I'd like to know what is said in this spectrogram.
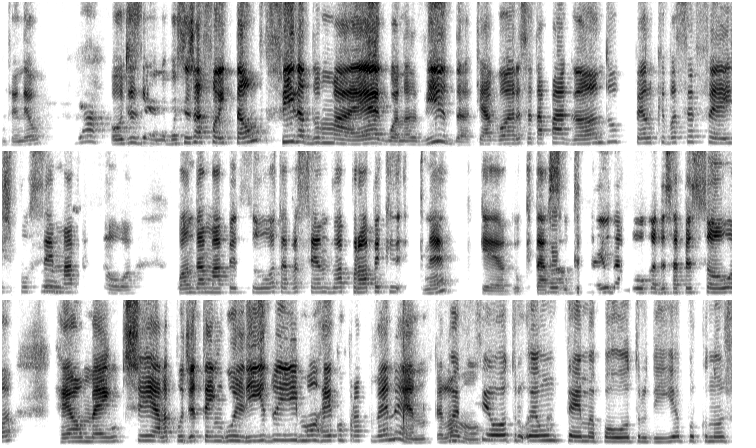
Entendeu? Yeah. Ou dizendo, você já foi tão filha de uma égua na vida que agora você está pagando pelo que você fez por ser Hum. má pessoa. Quando a má pessoa estava sendo a própria que, né? Que é o que, tá, É. o que saiu da boca dessa pessoa, realmente ela podia ter engolido e morrer com o próprio veneno, pelo Mas amor. isso é, outro, é um tema para outro dia, porque nós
